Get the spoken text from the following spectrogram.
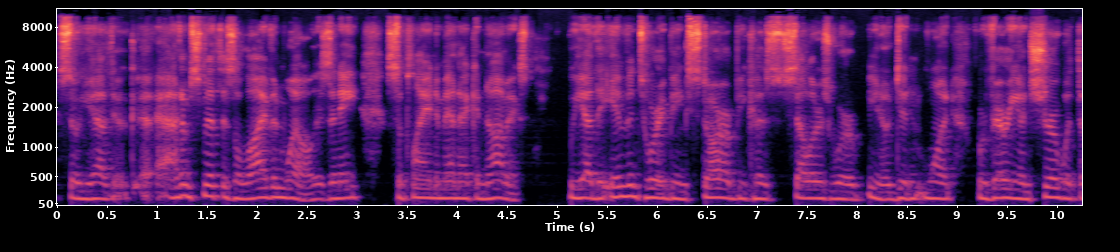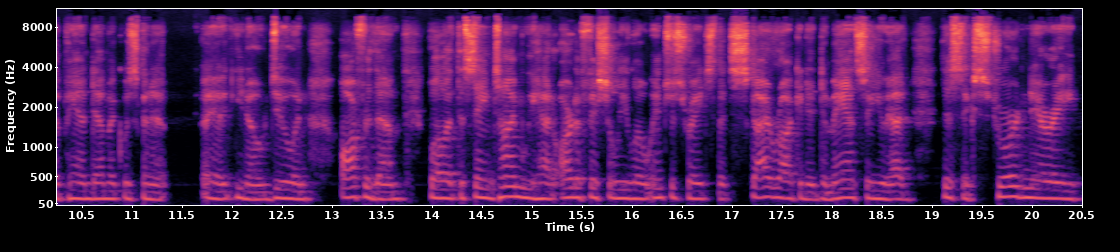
so you have Adam Smith is alive and well, isn't he? Supply and demand economics we had the inventory being starved because sellers were, you know, didn't want, were very unsure what the pandemic was going to uh, you know, do and offer them. While at the same time, we had artificially low interest rates that skyrocketed demand. So you had this extraordinary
